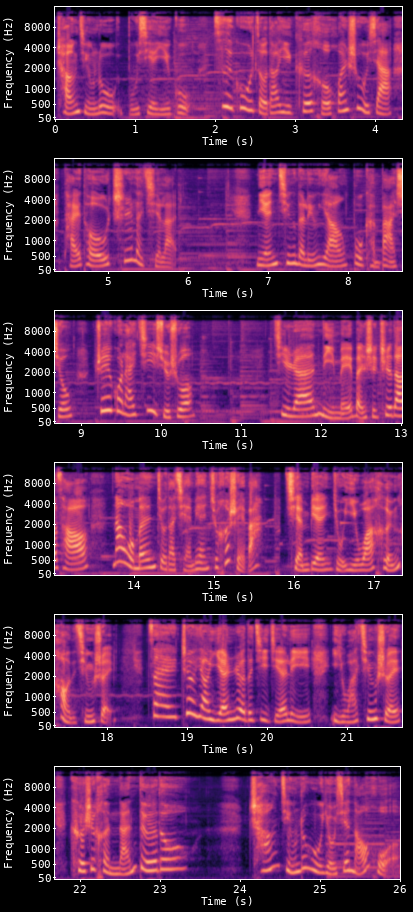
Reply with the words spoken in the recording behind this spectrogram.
长颈鹿不屑一顾，自顾走到一棵合欢树下，抬头吃了起来。年轻的羚羊不肯罢休，追过来继续说：“既然你没本事吃到草，那我们就到前面去喝水吧。前边有一洼很好的清水。”在这样炎热的季节里，一洼清水可是很难得的哦。长颈鹿有些恼火，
